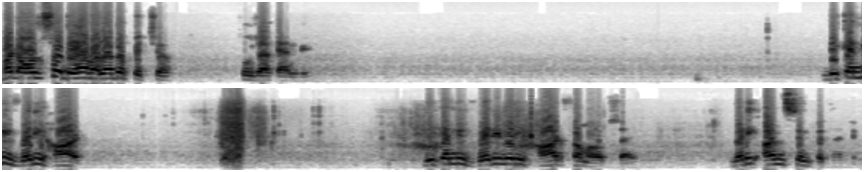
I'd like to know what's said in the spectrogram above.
But also they have another picture. Thuja can be. They can be very hard. They can be very very hard from outside. Very unsympathetic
